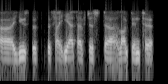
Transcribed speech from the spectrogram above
uh, used the, the, site yet. I've just uh, logged into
